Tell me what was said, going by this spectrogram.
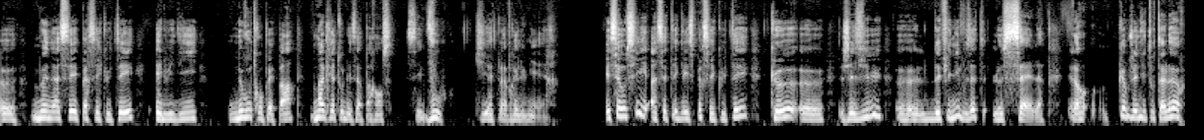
euh, menacée, persécutée, et lui dit, ne vous trompez pas, malgré toutes les apparences, c'est vous qui êtes la vraie lumière. Et c'est aussi à cette église persécutée que euh, Jésus euh, définit vous êtes le sel. Alors, comme j'ai dit tout à l'heure,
